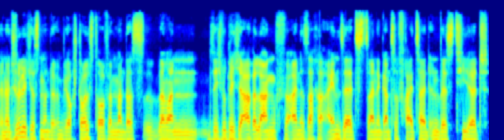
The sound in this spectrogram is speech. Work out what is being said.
Ja, natürlich ist man da irgendwie auch stolz drauf, wenn man das, wenn man sich wirklich jahrelang für eine Sache einsetzt, seine ganze Freizeit investiert,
